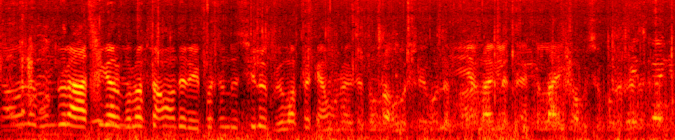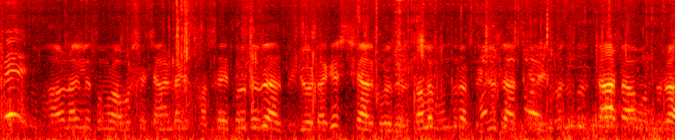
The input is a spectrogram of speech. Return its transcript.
তাহলে বন্ধুরা, আজকের ব্লগটা আমাদের এই পর্যন্ত ছিল। ব্লগটা কেমন হয়েছে তোমরা অবশ্যই বলে ভালো লাগলে তো একটা লাইক অবশ্যই করে দেবে। ভালো লাগলে তোমরা অবশ্যই চ্যানেলটাকে সাবস্ক্রাইব করে দেবে আর ভিডিওটাকে শেয়ার করে দেবে। তাহলে বন্ধুরা, ভিডিওটা আজকে এই পর্যন্ত। টাটা বন্ধুরা।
